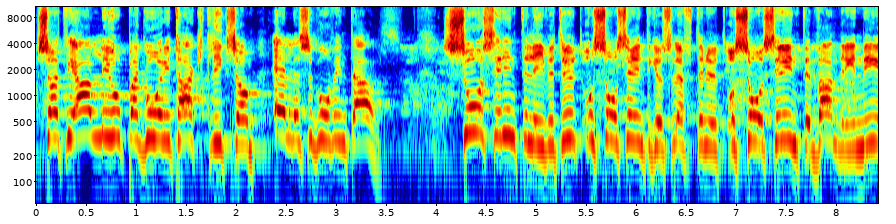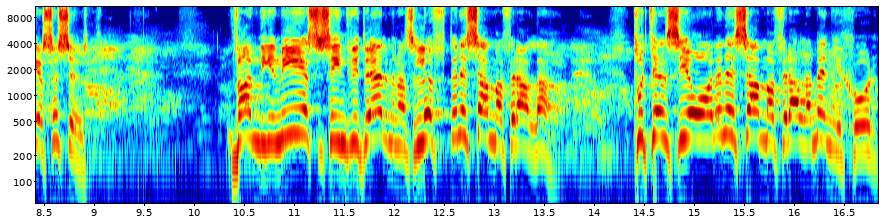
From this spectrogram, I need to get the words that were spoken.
Så att vi allihopa går i takt liksom, eller så går vi inte alls. Så ser inte livet ut och så ser inte Guds löften ut och så ser inte vandringen med Jesus ut. Vandringen med Jesus är individuell men hans löften är samma för alla. Potentialen är samma för alla människor.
